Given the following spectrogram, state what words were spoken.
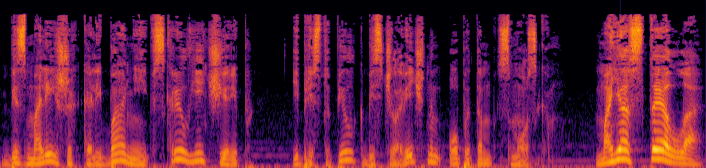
без малейших колебаний, вскрыл ей череп и приступил к бесчеловечным опытам с мозгом. «Моя Стелла!»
